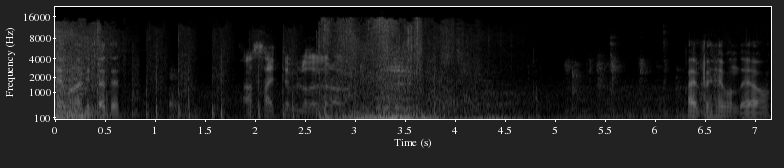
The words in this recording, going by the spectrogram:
Heaven'a dikkat et. Ha site'de bile olabilir adam. Hayır Heaven'da ya o.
